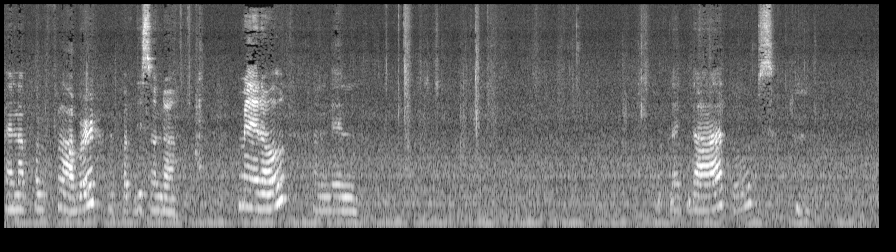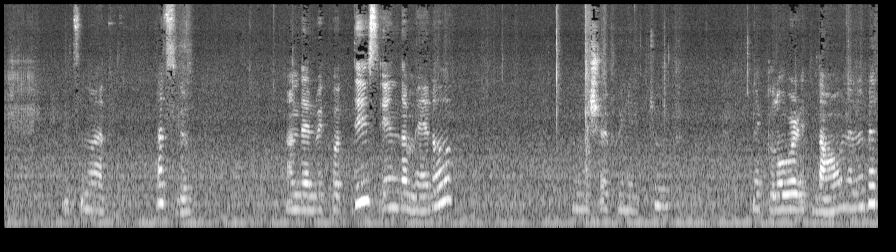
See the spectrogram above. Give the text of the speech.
pineapple flower. We put this on the middle and then like that. Oops. Mm-hmm. It's not that's good. And then we put this in the middle I'm not sure if we need to like lower it down a little bit.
